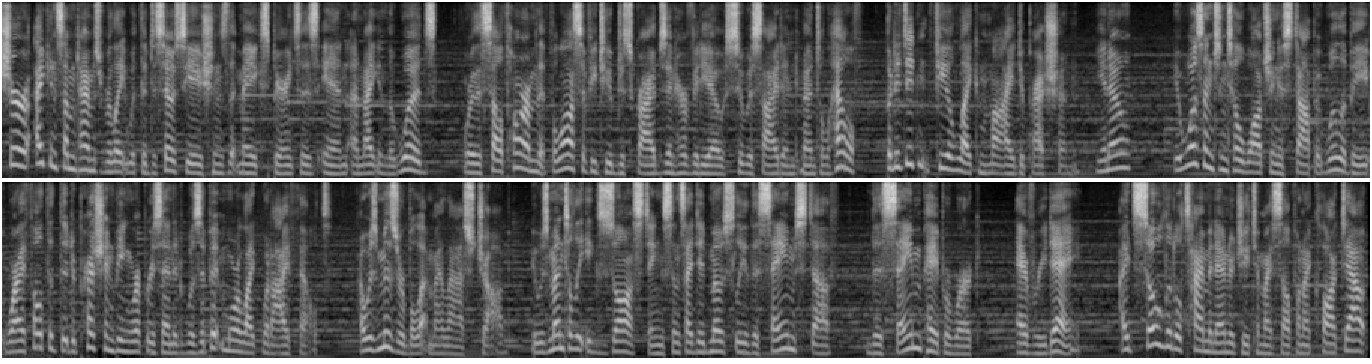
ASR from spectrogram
Sure, I can sometimes relate with the dissociations that May experiences in A Night in the Woods, or the self harm that PhilosophyTube describes in her video Suicide and Mental Health, but it didn't feel like my depression, you know? It wasn't until watching A Stop at Willoughby where I felt that the depression being represented was a bit more like what I felt. I was miserable at my last job. It was mentally exhausting since I did mostly the same stuff, the same paperwork, every day. I'd so little time and energy to myself when I clocked out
